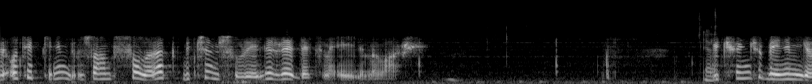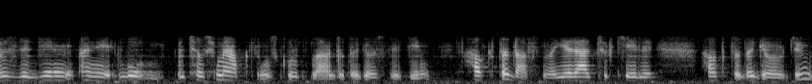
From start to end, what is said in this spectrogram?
Ve o tepkinin bir uzantısı olarak bütün Suriyeli reddetme eğilimi var. Evet. Üçüncü benim gözlediğim hani bu çalışma yaptığımız gruplarda da gözlediğim halkta da aslında yerel Türkiye'li halkta da gördüğüm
